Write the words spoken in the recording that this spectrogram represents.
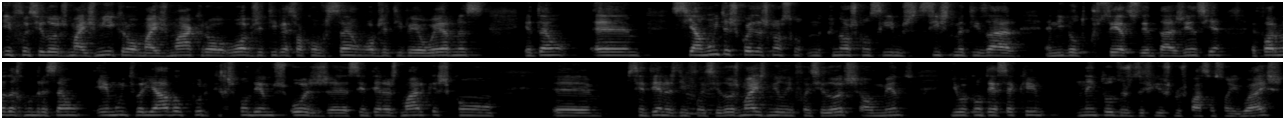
influenciadores mais micro, mais macro, o objetivo é só conversão, o objetivo é awareness. Então, ehm, se há muitas coisas que nós, que nós conseguimos sistematizar a nível de processos dentro da agência, a forma da remuneração é muito variável porque respondemos hoje a centenas de marcas com ehm, centenas de uhum. influenciadores, mais de mil influenciadores ao momento, e o que acontece é que nem todos os desafios que nos passam são iguais,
